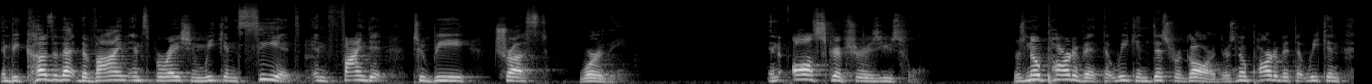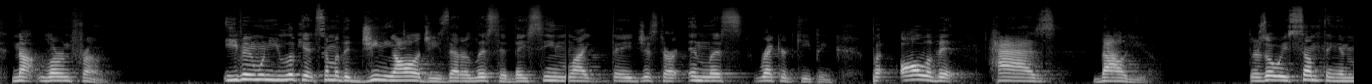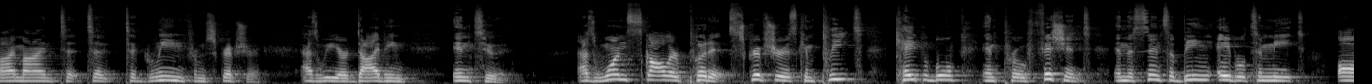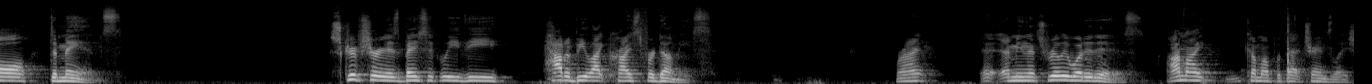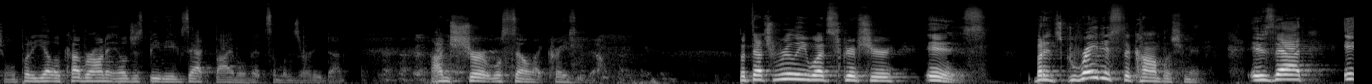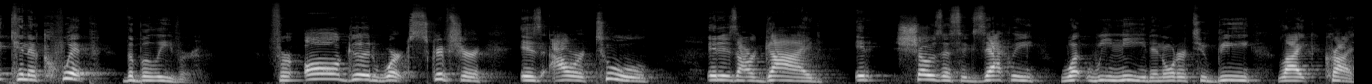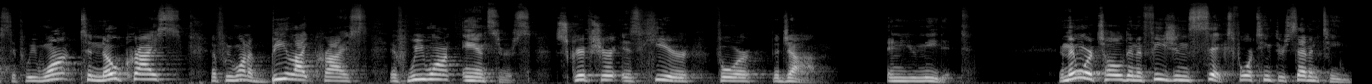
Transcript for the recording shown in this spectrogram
And because of that divine inspiration, we can see it and find it to be trustworthy. And all scripture is useful. There's no part of it that we can disregard, there's no part of it that we can not learn from. Even when you look at some of the genealogies that are listed, they seem like they just are endless record keeping. But all of it has value. There's always something in my mind to, to, to glean from Scripture as we are diving into it. As one scholar put it, Scripture is complete, capable, and proficient in the sense of being able to meet all demands. Scripture is basically the how to be like Christ for dummies. Right? I mean, that's really what it is. I might come up with that translation. We'll put a yellow cover on it, it'll just be the exact Bible that someone's already done. I'm sure it will sell like crazy, though. But that's really what Scripture is. But its greatest accomplishment is that it can equip the believer for all good works. Scripture is our tool, it is our guide, it shows us exactly what we need in order to be like Christ. If we want to know Christ, if we want to be like Christ, if we want answers, Scripture is here for the job, and you need it. And then we're told in Ephesians 6 14 through 17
